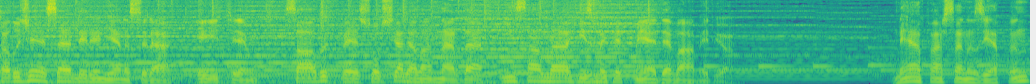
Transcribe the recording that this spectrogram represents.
kalıcı eserlerin yanı sıra eğitim, sağlık ve sosyal alanlarda insanlığa hizmet etmeye devam ediyor. Ne yaparsanız yapın,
